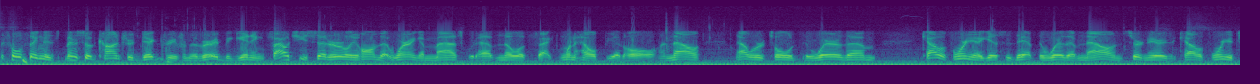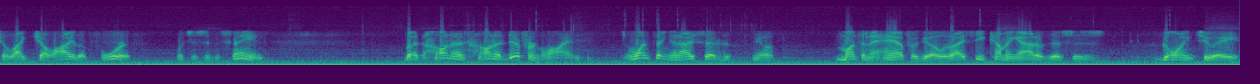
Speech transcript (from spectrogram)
this whole thing has been so contradictory from the very beginning. Fauci said early on that wearing a mask would have no effect, wouldn't help you at all, and now now we're told to wear them. California, I guess, they have to wear them now in certain areas of California till like July the fourth, which is insane. But on a on a different line, one thing that I said, you know, a month and a half ago, that I see coming out of this is going to a,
